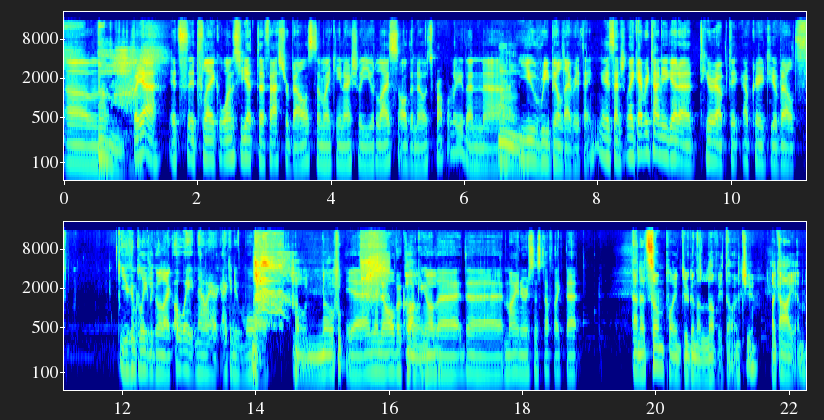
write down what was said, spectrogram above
Um, but yeah, it's it's like once you get the faster bells, then like you can actually utilize all the nodes properly. Then uh, Hmm. you rebuild everything essentially. Like every time you get a tier update upgrade to your belts, you completely go like, oh wait, now I, I can do more. Oh no! yeah, and then overclocking all no. the the miners and stuff like that. And at some point, you're gonna love it, aren't you? Like I am.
